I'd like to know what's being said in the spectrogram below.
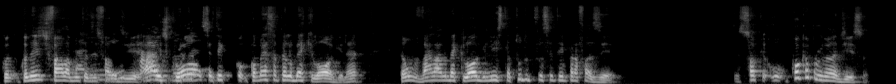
Quando, quando a gente fala, muitas vezes fala de ah, Scrum, né? você tem, começa pelo backlog, né? Então vai lá no backlog, lista tudo que você tem para fazer. Só que qual que é o problema disso?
